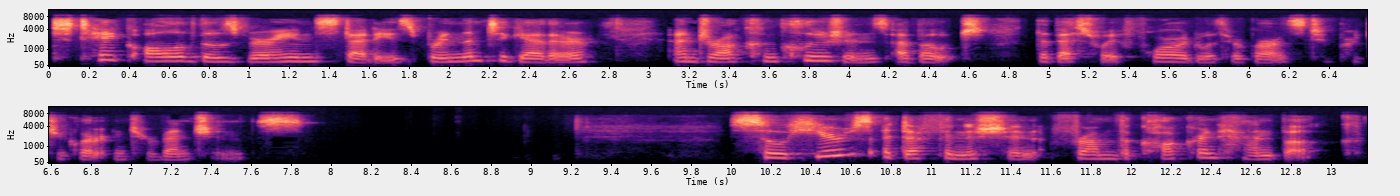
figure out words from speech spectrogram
to take all of those varying studies, bring them together, and draw conclusions about the best way forward with regards to particular interventions. So here's a definition from the Cochrane Handbook.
